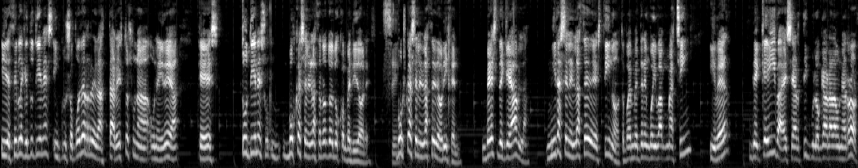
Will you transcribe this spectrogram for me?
y decirle que tú tienes, incluso puedes redactar. Esto es una, una idea que es tú tienes, buscas el enlace roto de tus competidores, buscas el enlace de origen, ves de qué habla, miras el enlace de destino, te puedes meter en Wayback Machine y ver de qué iba ese artículo que habrá dado un error,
